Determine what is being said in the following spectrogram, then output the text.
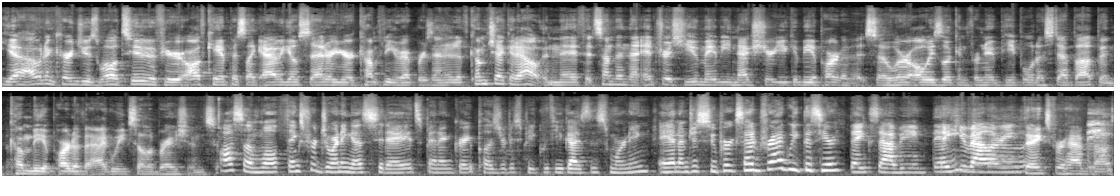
Yeah, I would encourage you as well too. If you're off campus, like Abigail said, or you're a company representative, come check it out. And if it's something that interests you, maybe next year you could be a part of it. So we're always looking for new people to step up and come be a part of the Ag Week celebrations. Awesome. Well, thanks for joining us today. It's been a great pleasure to speak with you guys this morning. And I'm just super excited for Ag Week this year. Thanks, Abby. Thank, Thank you, you Valerie. Thanks for having Thank us.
